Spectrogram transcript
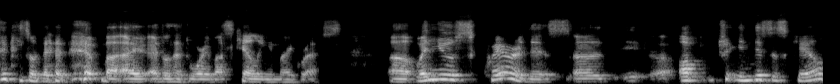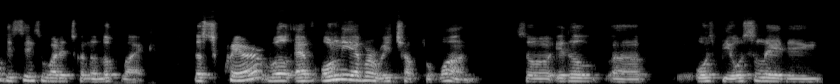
so that but I, I don't have to worry about scaling in my graphs. Uh, when you square this uh, uh up in this scale, this is what it's going to look like. The square will have only ever reach up to one. So it'll uh, be oscillating.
